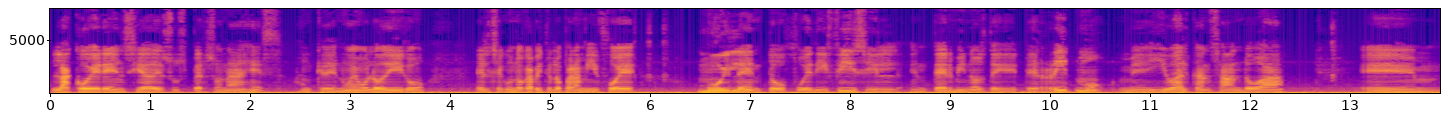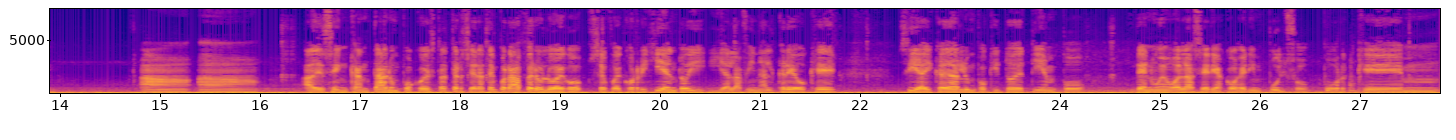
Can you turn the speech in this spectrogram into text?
la coherencia de sus personajes, aunque de nuevo lo digo, el segundo capítulo para mí fue muy lento, fue difícil en términos de, ritmo, me iba alcanzando a, a, desencantar un poco esta tercera temporada, pero luego se fue corrigiendo y, a la final creo que sí hay que darle un poquito de tiempo de nuevo a la serie a coger impulso, porque, em,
